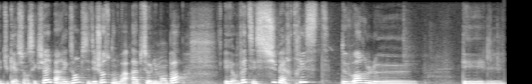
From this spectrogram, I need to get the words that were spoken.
l'éducation sexuelle par exemple, c'est des choses qu'on voit absolument pas. Et en fait, c'est super triste de voir le, les-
